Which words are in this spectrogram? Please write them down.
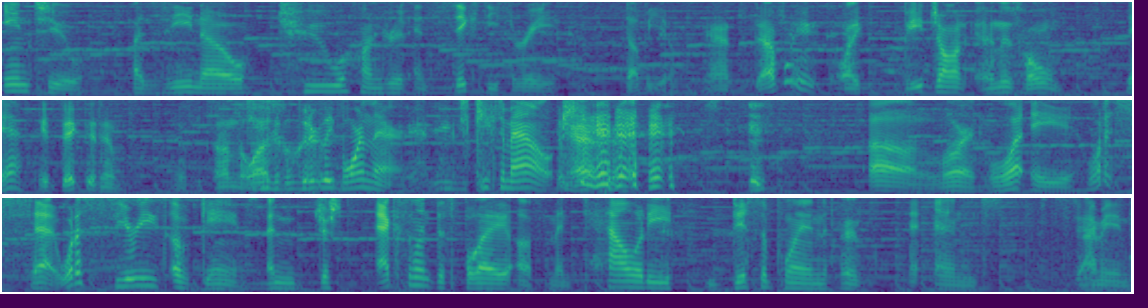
into a Xeno 263 W. Yeah, definitely like beat John in his home. Yeah. Evicted him, if- He was literally born there. You kicked him out. Yeah. Oh lord, what a what a set, what a series of games, and just excellent display of mentality, discipline, and and I mean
